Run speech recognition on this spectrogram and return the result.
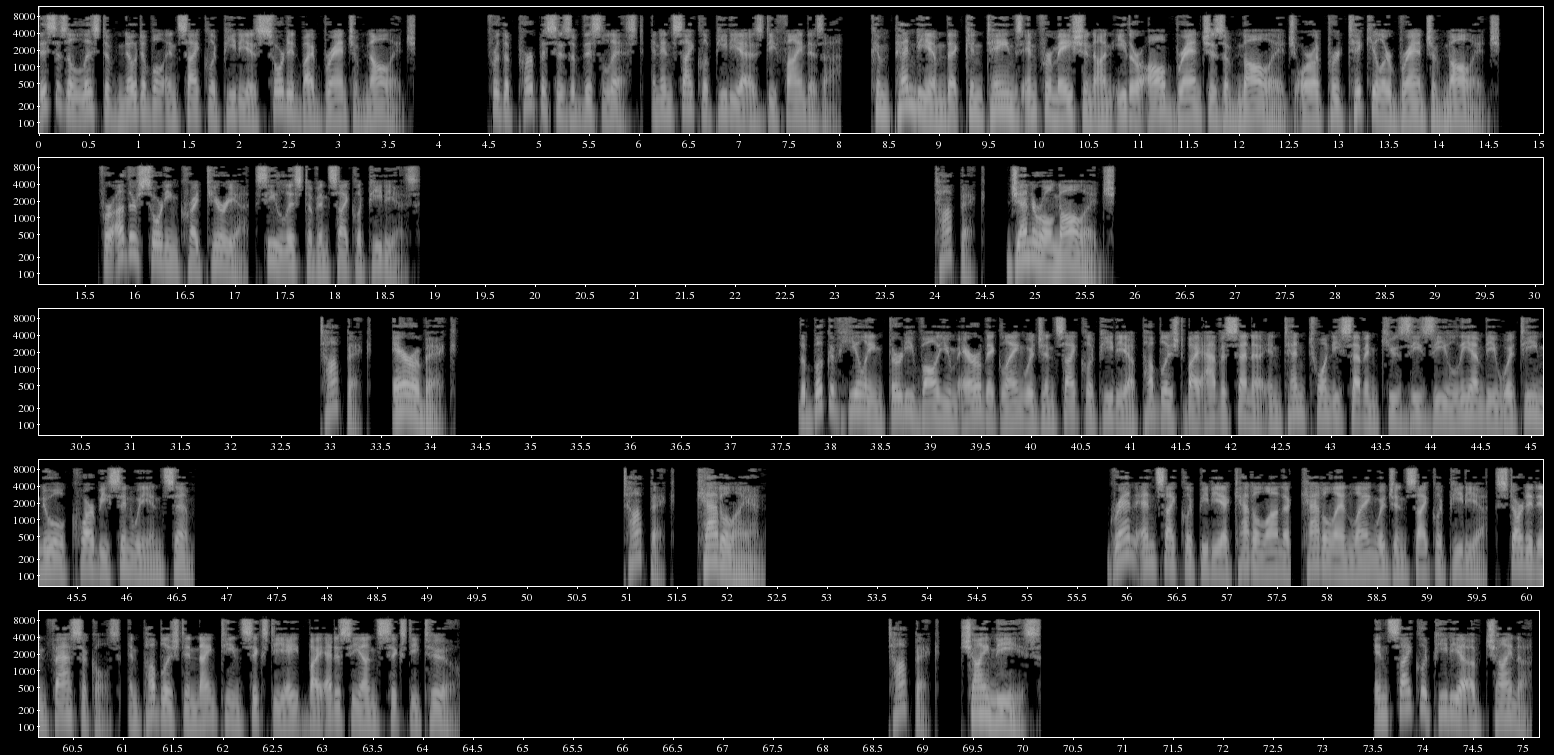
This is a list of notable encyclopedias sorted by branch of knowledge. For the purposes of this list, an encyclopedia is defined as a compendium that contains information on either all branches of knowledge or a particular branch of knowledge. For other sorting criteria, see List of encyclopedias. General knowledge Arabic The Book of Healing 30-volume Arabic language encyclopedia published by Avicenna in 1027 Qzz Liemdi Wati Newell Quarbi Sinwi and Sim. Catalan Gran Enciclopedia Catalana – Catalan language encyclopedia, started in fascicles, and published in 1968 by Edicions 62. Chinese. Encyclopedia of China.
